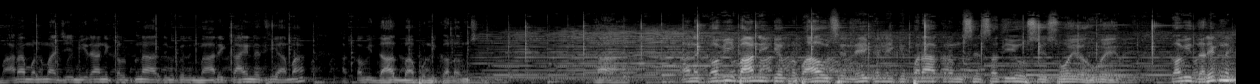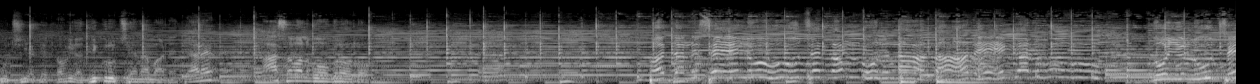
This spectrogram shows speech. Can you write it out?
મારા મનમાં જે મીરાની કલ્પના હતી, મેં કીધું, મારી કાંઈ નથી આમાં, આ કવિ દાદ બાપુની કલમ છે. હા. અને કવિ બાની કે પ્રભાવ છે, લેખની કે પરાક્રમ છે, સદીઓ છે, સોય હોય કવિ દરેકને પૂછીએ કે કવિ અધિકૃત છે એના માટે. ત્યારે આ સવાલ બહુ અઘરો હતો. ભજન સેલું છે તંબુરના તારે કરવું. દોયલું છે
